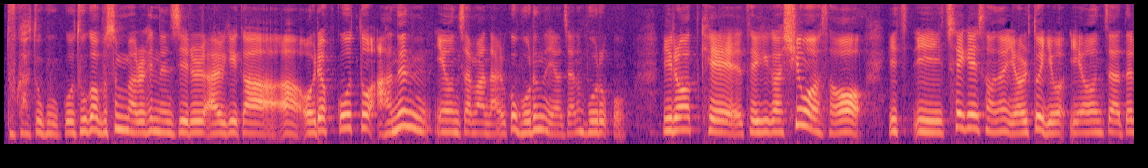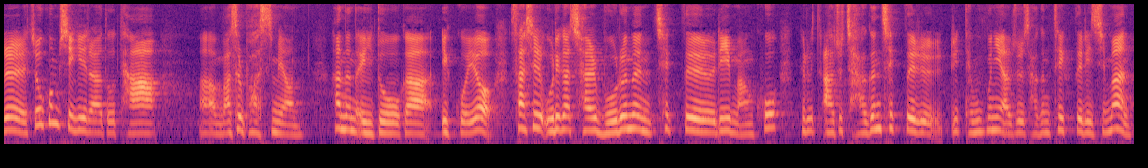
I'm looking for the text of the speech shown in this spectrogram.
누가 누구고 누가 무슨 말을 했는지를 알기가 어렵고 또 아는 예언자만 알고 모르는 예언자는 모르고 이렇게 되기가 쉬워서 이, 이 책에서는 열두 예언자들을 조금씩이라도 다 아, 맛을 봤으면 하는 의도가 있고요. 사실 우리가 잘 모르는 책들이 많고 그리고 아주 작은 책들이 대부분이 아주 작은 책들이지만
